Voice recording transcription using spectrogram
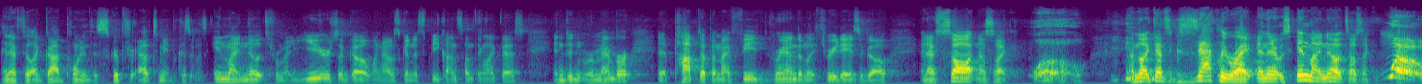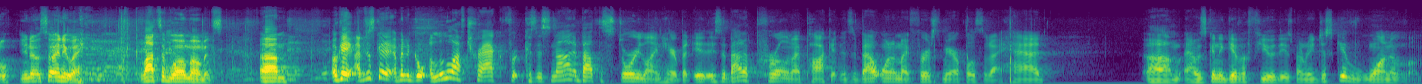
And I feel like God pointed this scripture out to me because it was in my notes from years ago when I was going to speak on something like this and didn't remember. And it popped up in my feed randomly three days ago. And I saw it and I was like, whoa. I'm like, that's exactly right. And then it was in my notes. I was like, whoa. You know, so anyway, lots of whoa moments. Um, okay, I'm just gonna, I'm gonna go a little off track because it's not about the storyline here, but it is about a pearl in my pocket. And it's about one of my first miracles that I had. Um, I was gonna give a few of these, but I'm gonna just give one of them.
